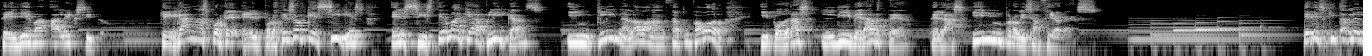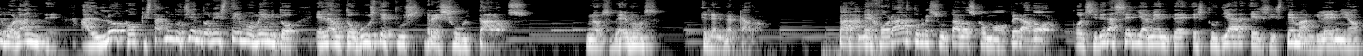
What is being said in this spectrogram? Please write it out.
te lleva al éxito, que ganas porque el proceso que sigues, el sistema que aplicas, inclina la balanza a tu favor y podrás liberarte de las improvisaciones. Debes quitarle el volante al loco que está conduciendo en este momento el autobús de tus resultados. Nos vemos en el mercado. Para mejorar tus resultados como operador, considera seriamente estudiar el sistema milenio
